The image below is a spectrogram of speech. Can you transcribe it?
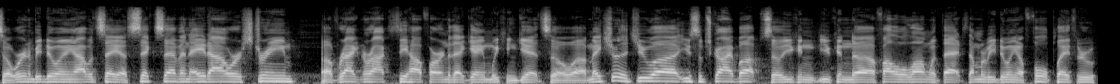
So we're gonna be doing, I would say, a six, seven, eight hour stream of Ragnarok to see how far into that game we can get. So uh, make sure that you uh, you subscribe up so you can you can uh, follow along with that. I'm gonna be doing a full playthrough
